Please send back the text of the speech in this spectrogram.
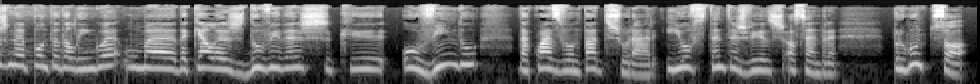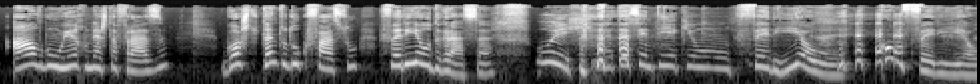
hoje na ponta da língua uma daquelas dúvidas que, ouvindo, dá quase vontade de chorar. E ouve-se tantas vezes. Ó oh, Sandra, pergunto só: há algum erro nesta frase? Gosto tanto do que faço, faria-o de graça. Ui, até senti aqui um. Faria-o? Como faria-o?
